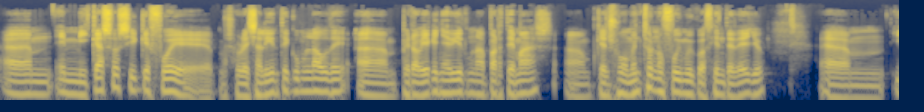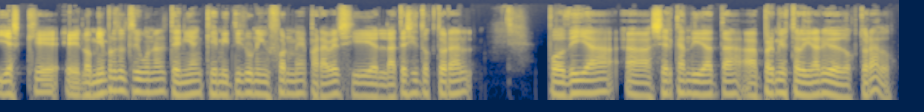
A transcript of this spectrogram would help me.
en mi caso sí que fue sobresaliente cum laude, pero había que añadir una parte más, que en su momento no fui muy consciente de ello, y es que eh, los miembros del tribunal tenían que emitir un informe para ver si la tesis doctoral podía ah, ser candidata a premio extraordinario de doctorado.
